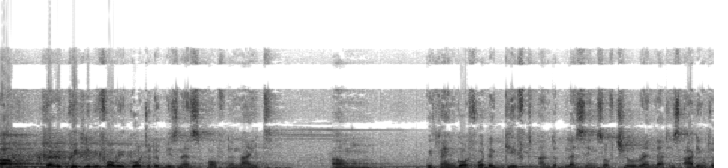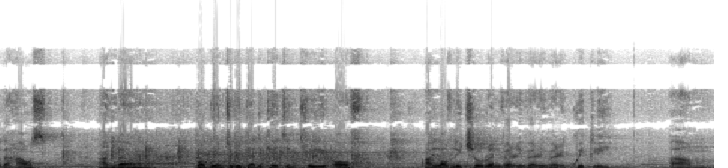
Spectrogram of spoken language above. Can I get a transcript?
Um, very quickly before we go to the business of the night, um, we thank God for the gift and the blessings of children that He's adding to the house. And um, we're going to be dedicating three of our lovely children very, very, very quickly. Um,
